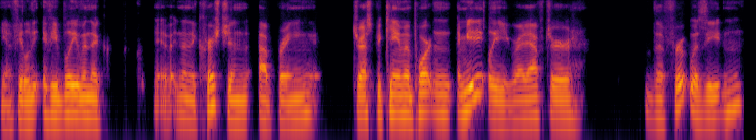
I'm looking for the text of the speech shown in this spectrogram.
you know if you if you believe in the in the christian upbringing dress became important immediately right after the fruit was eaten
